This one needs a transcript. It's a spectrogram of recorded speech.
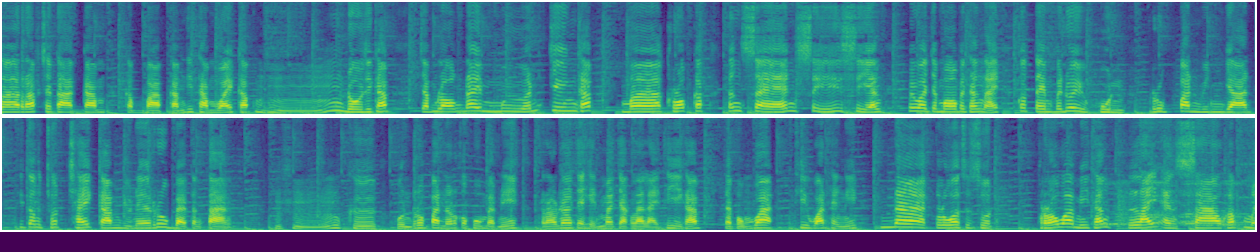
มารับชะตากรรมกับบาปกรรมที่ทำไว้ครับอื้อหือดูสิครับ จำลองได้เหมือนจริงครับ มาครบครับ ทั้งแสงสีเสียง ไม่ว่าจะมองไปทางไหน ก็เต็มไปด้วยหุ่น รูปปั้นวิญญาณที่ต้องชดใช้กรรมอยู่ในรูปแบบต่างๆอื้อหือ คือหุ่นรูปปั้นนรกภูมิแบบนี้ เราน่าจะเห็นมาจากหลาย ๆ ที่ครับ แต่ผมว่าที่วัดแห่งนี้น่ากลัวสุดๆ เพราะว่ามีทั้งไลท์แอนด์ซาวครับแหม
